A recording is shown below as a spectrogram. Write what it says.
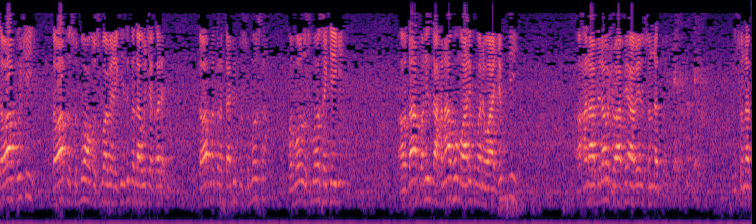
تواب پوچھی تو صبح اور صبح میں رکھی ذکر دا نہ تعبیر تو صبح سا اور صبح سکے گی۔ اور دا پنیز دا حناف و معارک من واجب جی حنابلہ و شوافی آغیر سنت سنت۔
